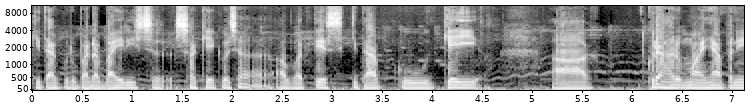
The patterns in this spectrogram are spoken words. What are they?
किताबको रूपबाट बाहिरिसकेको छ। अब त्यस किताबको केही कुराहरू म यहाँ पनि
